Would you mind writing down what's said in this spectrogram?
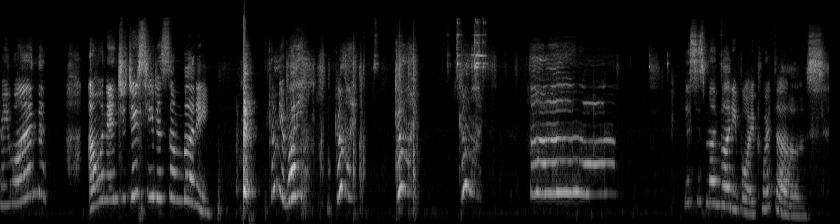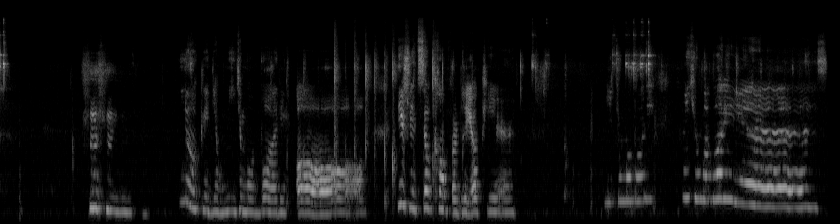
everyone! I want to introduce you to somebody. Come here, buddy. Come on. Come on. Come on. Ah. This is my buddy boy, Porthos. Look at you, me, my buddy. Oh, you fit so comfortably up here. See my buddy? See my buddy? Yes.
